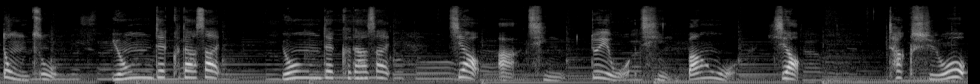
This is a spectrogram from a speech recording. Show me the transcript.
动作。用的课大赛，用的课大赛叫啊，请对我，请帮我叫 taxi w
